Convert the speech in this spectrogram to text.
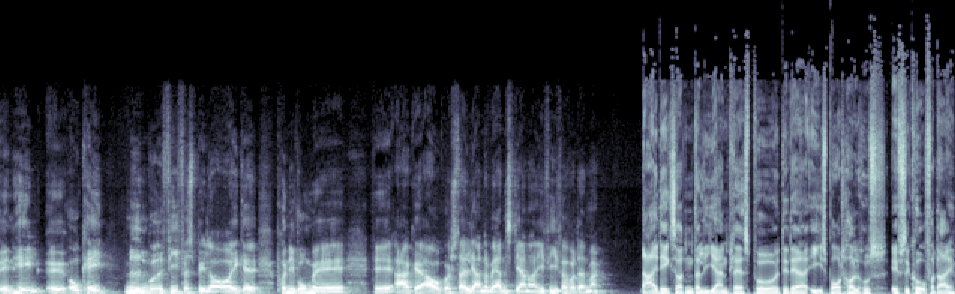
en helt øh, okay middelmodig FIFA-spiller, og ikke øh, på niveau med øh, Arke, August og alle de andre verdensstjerner i FIFA for Danmark. Nej, det er ikke sådan, der lige er en plads på det der e-sport-hold hos FCK for dig.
